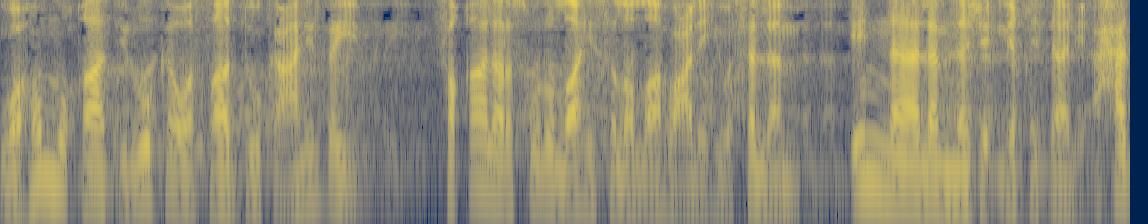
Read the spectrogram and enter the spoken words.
وهم مقاتلوك وصادوك عن البيت. فقال رسول الله صلى الله عليه وسلم إنا لم نجئ لقتال أحد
